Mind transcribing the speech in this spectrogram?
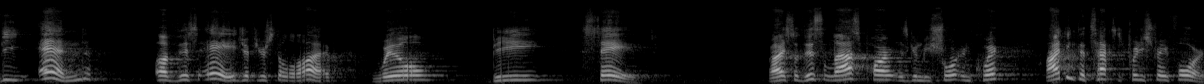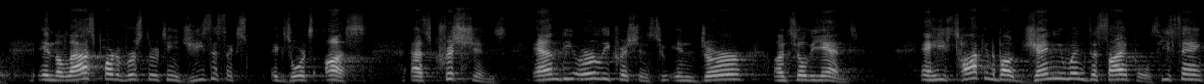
the end of this age, if you're still alive, will be saved. So this last part is going to be short and quick. I think the text is pretty straightforward. In the last part of verse 13, Jesus ex- exhorts us as Christians and the early Christians to endure until the end. And he's talking about genuine disciples. He's saying,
